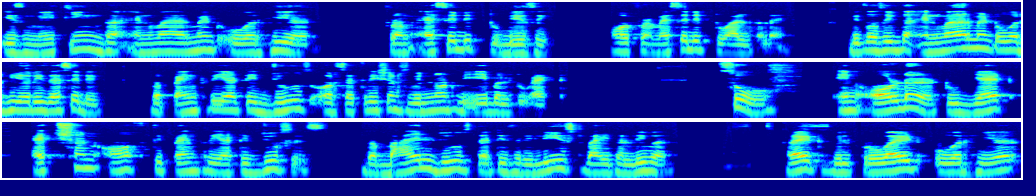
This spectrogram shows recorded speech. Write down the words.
is making the environment over here from acidic to basic or from acidic to alkaline, because if the environment over here is acidic, the pancreatic juice or secretions will not be able to act. So, in order to get action of the pancreatic juices, the bile juice that is released by the liver, right, will provide over here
